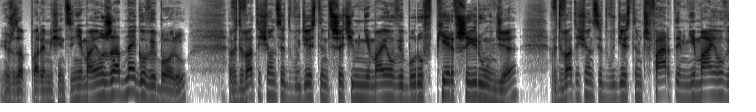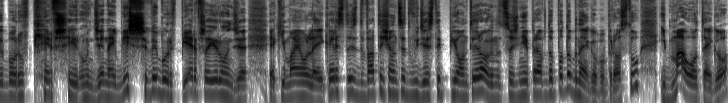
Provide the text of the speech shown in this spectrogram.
już za parę miesięcy nie mają żadnego wyboru. W 2023 nie mają wyboru w pierwszej rundzie. W 2024 nie mają wyboru w pierwszej rundzie. Najbliższy wybór w pierwszej rundzie, jaki mają Lakers, to jest 2025 rok. No coś nieprawdopodobnego po prostu. I mało tego,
